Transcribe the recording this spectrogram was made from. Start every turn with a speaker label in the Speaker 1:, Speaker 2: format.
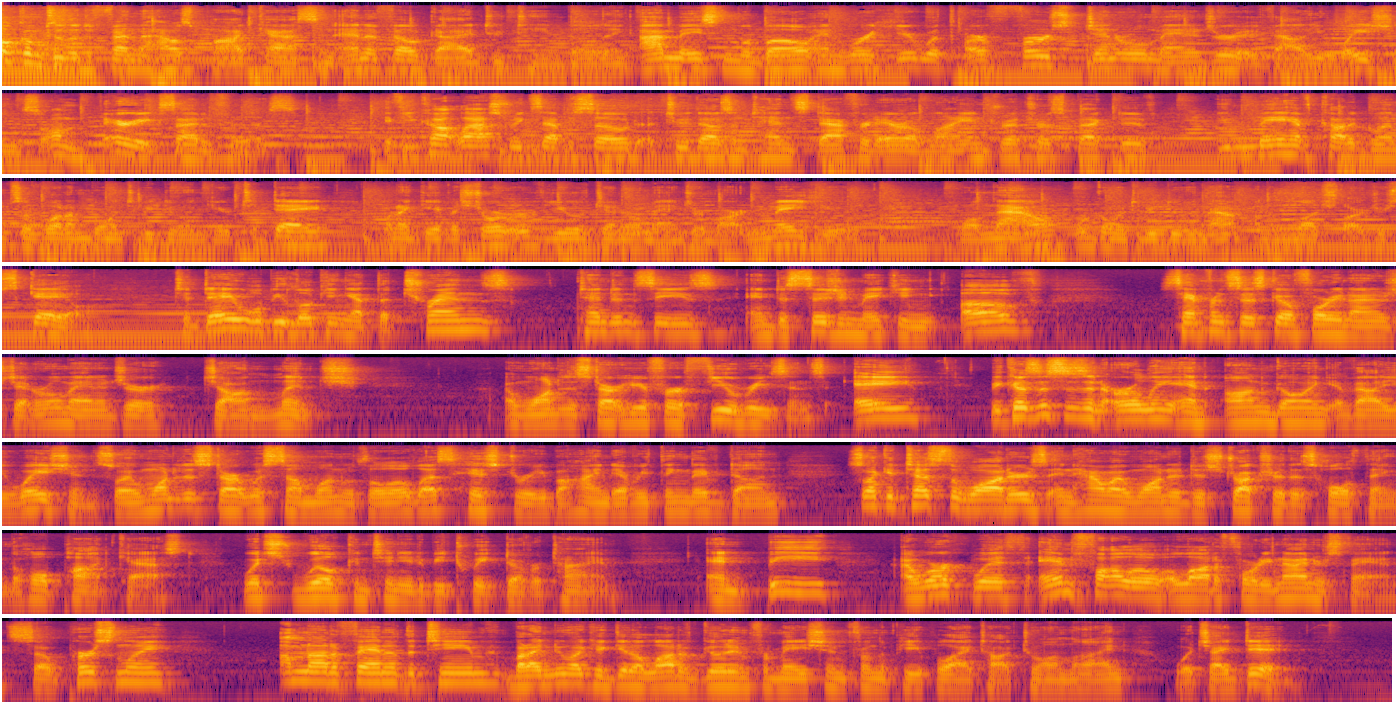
Speaker 1: Welcome to the Defend the House podcast, an NFL guide to team building. I'm Mason LeBeau, and we're here with our first general manager evaluation, so I'm very excited for this. If you caught last week's episode, a 2010 Stafford era Lions retrospective, you may have caught a glimpse of what I'm going to be doing here today when I gave a short review of general manager Martin Mayhew. Well, now we're going to be doing that on a much larger scale. Today we'll be looking at the trends, tendencies, and decision making of San Francisco 49ers general manager John Lynch. I wanted to start here for a few reasons. A, because this is an early and ongoing evaluation, so I wanted to start with someone with a little less history behind everything they've done, so I could test the waters in how I wanted to structure this whole thing, the whole podcast, which will continue to be tweaked over time. And B, I work with and follow a lot of 49ers fans, so personally, I'm not a fan of the team, but I knew I could get a lot of good information from the people I talked to online, which I did.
